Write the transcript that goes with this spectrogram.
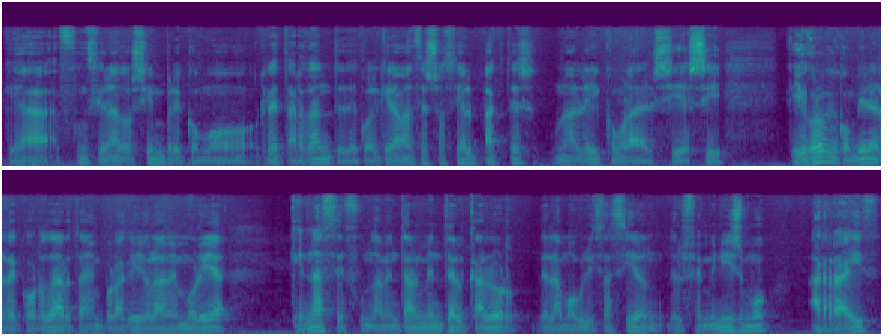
que ha funcionado siempre como retardante de cualquier avance social pactes una ley como la del sí es sí que yo creo que conviene recordar también por aquello la memoria, que nace fundamentalmente al calor de la movilización del feminismo a raíz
